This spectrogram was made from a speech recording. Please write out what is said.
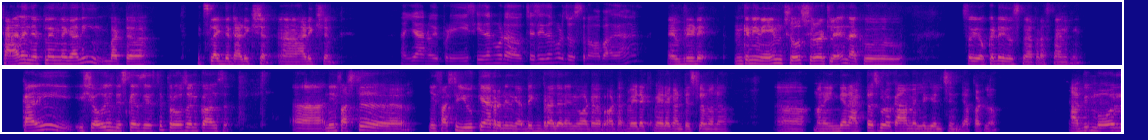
ఫ్యాన్ అని చెప్పలేనులే కానీ but it's like that addiction addiction అయ్యా నువ్వు ఇప్పుడు ఈ సీజన్ కూడా వచ్చే సీజన్ కూడా చూస్తున్నావా బాగా? ఎవ్రీడే ఇంకా నేను ఏం షోస్ చూడట్లే నాకు సో ఇది ఒక్కటే చూస్తున్నా ప్రస్తుతానికి. కానీ ఈ షో డిస్కస్ చేస్తే ప్రోస్ అండ్ కాన్స్ నేను ఫస్ట్ ఇది ఫస్ట్ యూకే అక్కడ ఉంది కదా Big Brother and water water వేరే వేరే కంట్రీస్లో మన మన ఇండియన్ యాక్టర్స్ కూడా ఒక ఆమె వెళ్ళి గెలిచింది అప్పట్లో. అవి మోర్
